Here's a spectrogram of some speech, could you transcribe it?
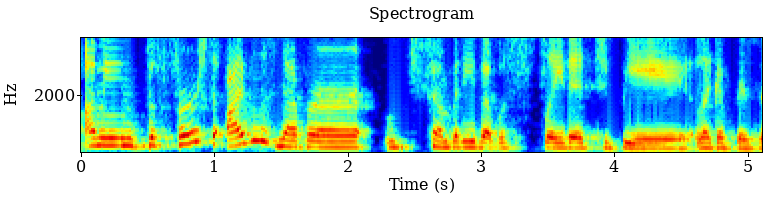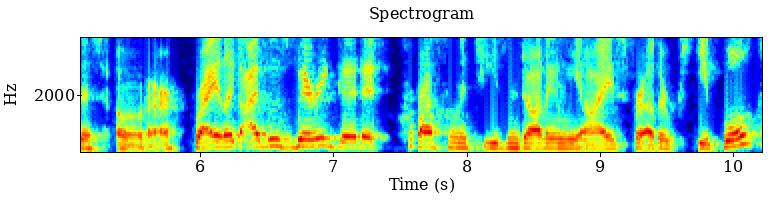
I mean, the first, I was never somebody that was slated to be like a business owner, right? Like I was very good at crossing the T's and dotting the I's for other people,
